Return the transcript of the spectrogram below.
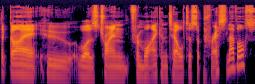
the guy who was trying, from what I can tell, to suppress Lavos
